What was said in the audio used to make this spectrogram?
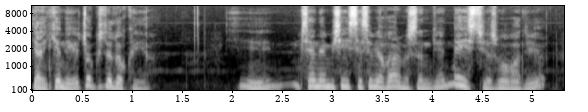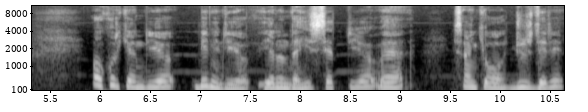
Yani kendi çok güzel okuyor. Ee, senden bir şey istesem yapar mısın diyor. Ne istiyorsun baba diyor. Okurken diyor beni diyor yanında hisset diyor ve sanki o cüzleri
